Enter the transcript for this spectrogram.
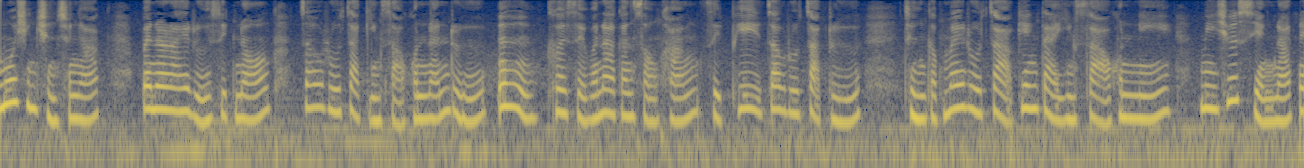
มั่วชิงเฉินชะงัก เป็นอะไรหรือสิทธิน้อง เจ้ารู้จักหญิงสาวคนนั้นหรือเออเคยเสวนากันสองครั้ง สิทธิพี่เจ้ารู้จักหรือ ถึงกับไม่รู้จักเพียงแต่หญิงสาวคนนี้ มีชื่อเสียงนักใน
